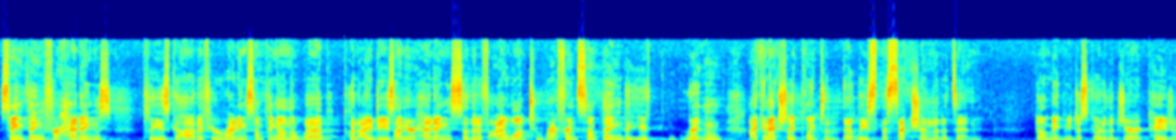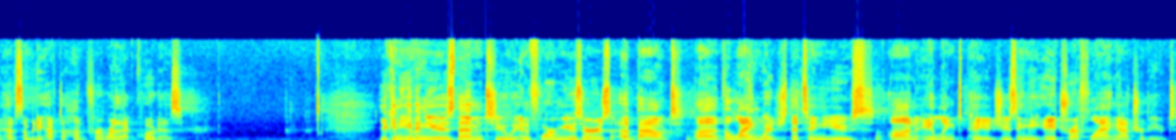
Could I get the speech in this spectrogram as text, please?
Same thing for headings. Please, God, if you're writing something on the web, put IDs on your headings so that if I want to reference something that you've written, I can actually point to at least the section that it's in. Don't make me just go to the generic page and have somebody have to hunt for where that quote is. You can even use them to inform users about uh, the language that's in use on a linked page using the hreflang attribute.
